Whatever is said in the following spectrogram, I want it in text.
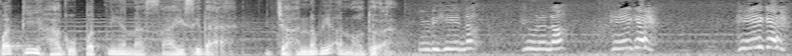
ಪತಿ ಹಾಗೂ ಪತ್ನಿಯನ್ನ ಸಾಯಿಸಿದ ಜಹನ್ನವಿ ಅನ್ನೋದು. ಹೇಗೆ ಹೇಗೆ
